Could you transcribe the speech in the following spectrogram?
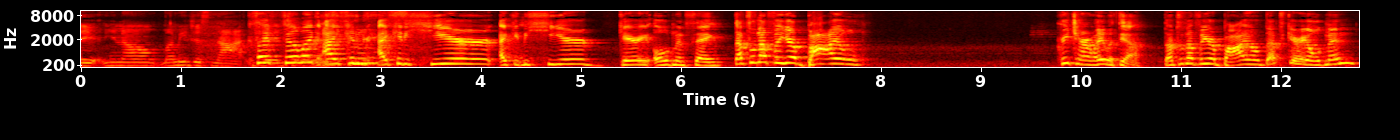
They, you know, let me just not. Because I feel like I can I can hear I can hear Gary Oldman saying, That's enough of your bile. Kreacher away with you. That's enough of your bile. That's Gary Oldman.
